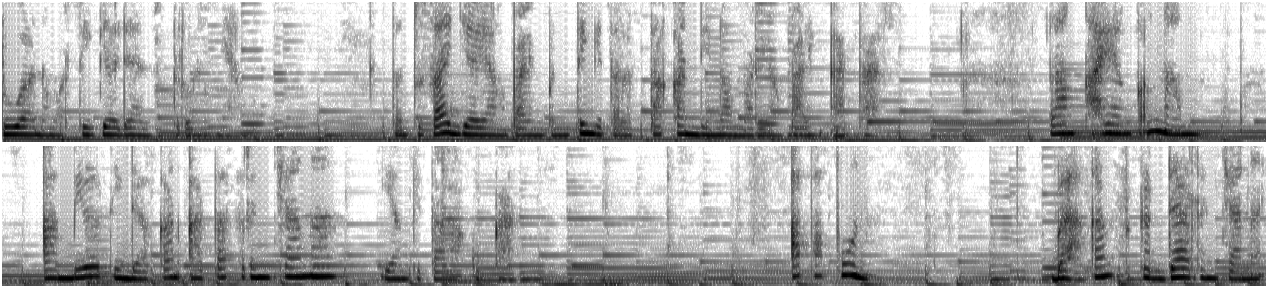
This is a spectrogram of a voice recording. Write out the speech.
dua, nomor tiga, dan seterusnya. Tentu saja yang paling penting kita letakkan di nomor yang paling atas. Langkah yang keenam, ambil tindakan atas rencana yang kita lakukan. Apa pun, bahkan sekedar rencana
